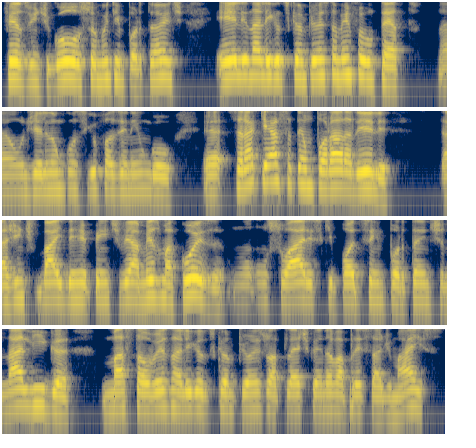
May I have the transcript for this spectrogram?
fez 20 gols, foi muito importante, ele na Liga dos Campeões também foi um teto, né, onde ele não conseguiu fazer nenhum gol. É, será que essa temporada dele a gente vai de repente ver a mesma coisa, um, um Soares que pode ser importante na liga, mas talvez na Liga dos Campeões o Atlético ainda vai precisar de mais.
